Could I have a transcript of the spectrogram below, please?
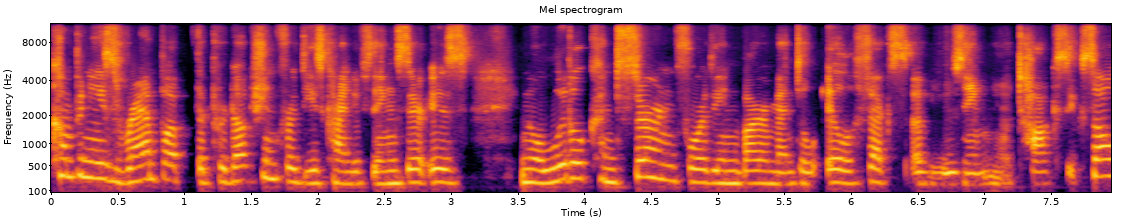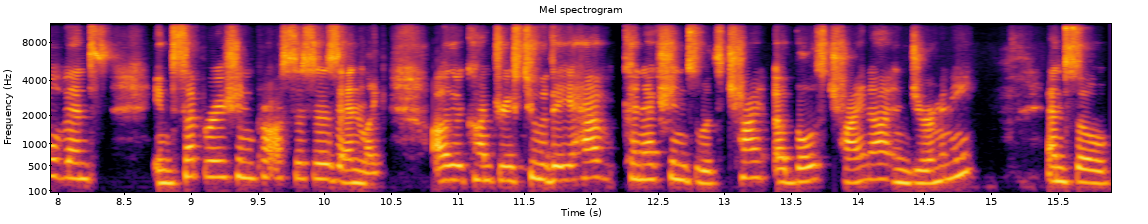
companies ramp up the production for these kind of things there is you know little concern for the environmental ill effects of using you know, toxic solvents in separation processes and like other countries too. They have connections with china uh, both china and germany. And so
